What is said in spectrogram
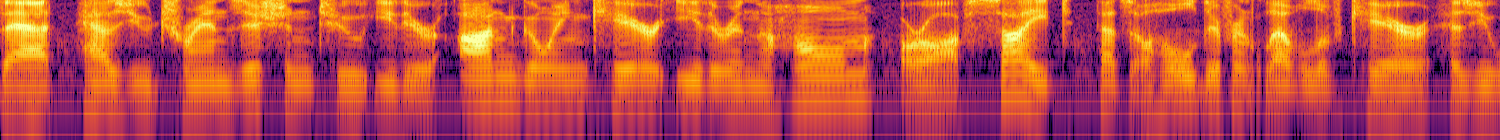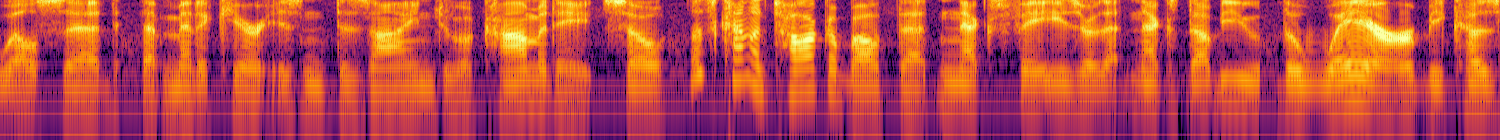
that has you transition to either ongoing care, either in the home or off site, that's a whole different level of care, as you well said, that Medicare isn't designed to accommodate. So let's kind of talk about that next phase or that next W, the where, because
